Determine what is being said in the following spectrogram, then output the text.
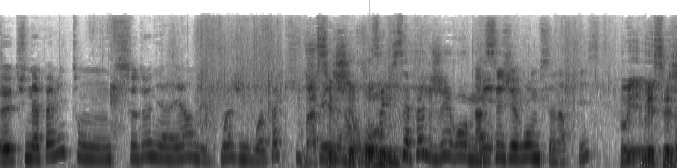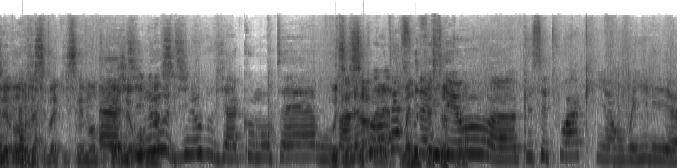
Euh, tu n'as pas mis ton pseudo ni rien, donc moi je ne vois pas qui Bah, tu c'est es. C'est Jérôme. ça qui s'appelle Jérôme. Ah, mais... c'est Jérôme, c'est un artiste. Oui, mais c'est Jérôme, je sais pas qui c'est, mais en tout cas Euh, Jérôme, dis-nous, merci. dis-nous via commentaire ou Oui, enfin, c'est le ça. commentaire Voilà. sous la vidéo euh, que c'est toi qui as envoyé les, euh,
